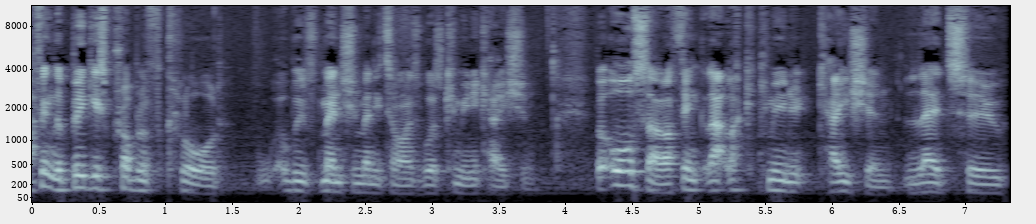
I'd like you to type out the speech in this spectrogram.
I think the biggest problem for Claude, we've mentioned many times, was communication. But also, I think that lack of communication led to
